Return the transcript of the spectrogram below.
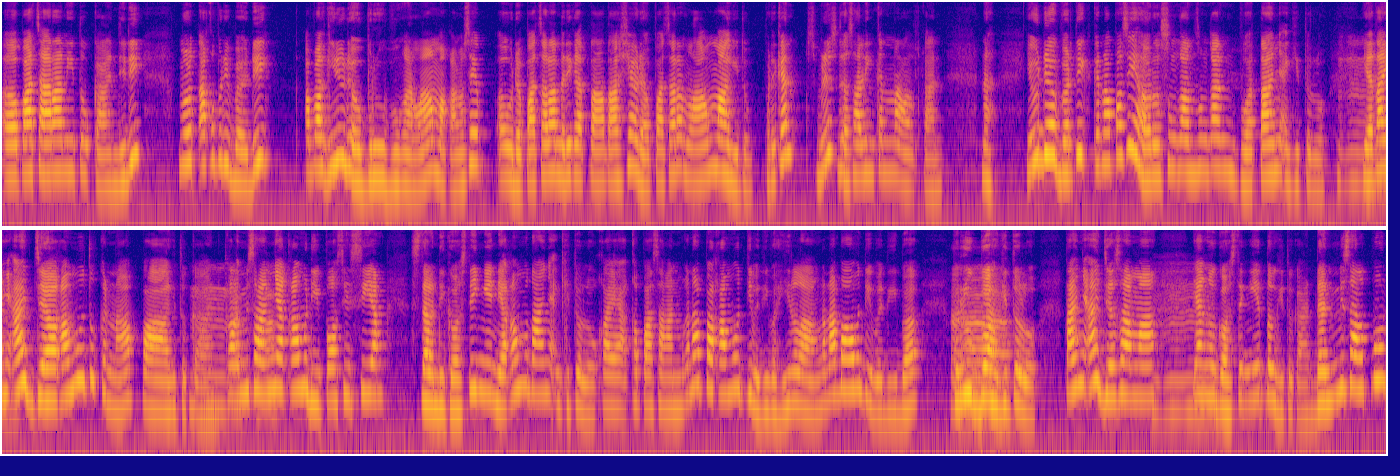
eh, pacaran itu kan. Jadi menurut aku pribadi apalagi ini udah berhubungan lama kan? Maksudnya eh, udah pacaran dari kata Tasya udah pacaran lama gitu. Berarti kan sebenarnya sudah saling kenal kan? Nah ya udah berarti kenapa sih harus sungkan-sungkan buat tanya gitu loh? Ya tanya aja kamu tuh kenapa? gitu kan. Mm, kalau misalnya kamu di posisi yang sedang di ghostingin ya kamu tanya gitu loh. Kayak ke pasangan kenapa kamu tiba-tiba hilang? Kenapa kamu tiba-tiba berubah? gitu loh. Tanya aja sama Mm-mm. yang ngeghosting itu gitu kan. Dan misal pun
